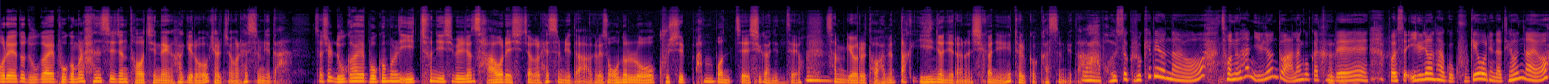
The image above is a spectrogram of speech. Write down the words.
올해에도 누가의 복음을 한 시즌 더 진행하기로 결정을 했습니다. 사실 누가의 복음을 2021년 4월에 시작을 했습니다. 그래서 오늘로 91번째 시간인데요. 음. 3개월을 더하면 딱 2년이라는 시간이 될 것 같습니다. 와, 벌써 그렇게 되었나요? 저는 한 1년도 안 한 것 같은데 벌써 1년하고 9개월이나 되었나요?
